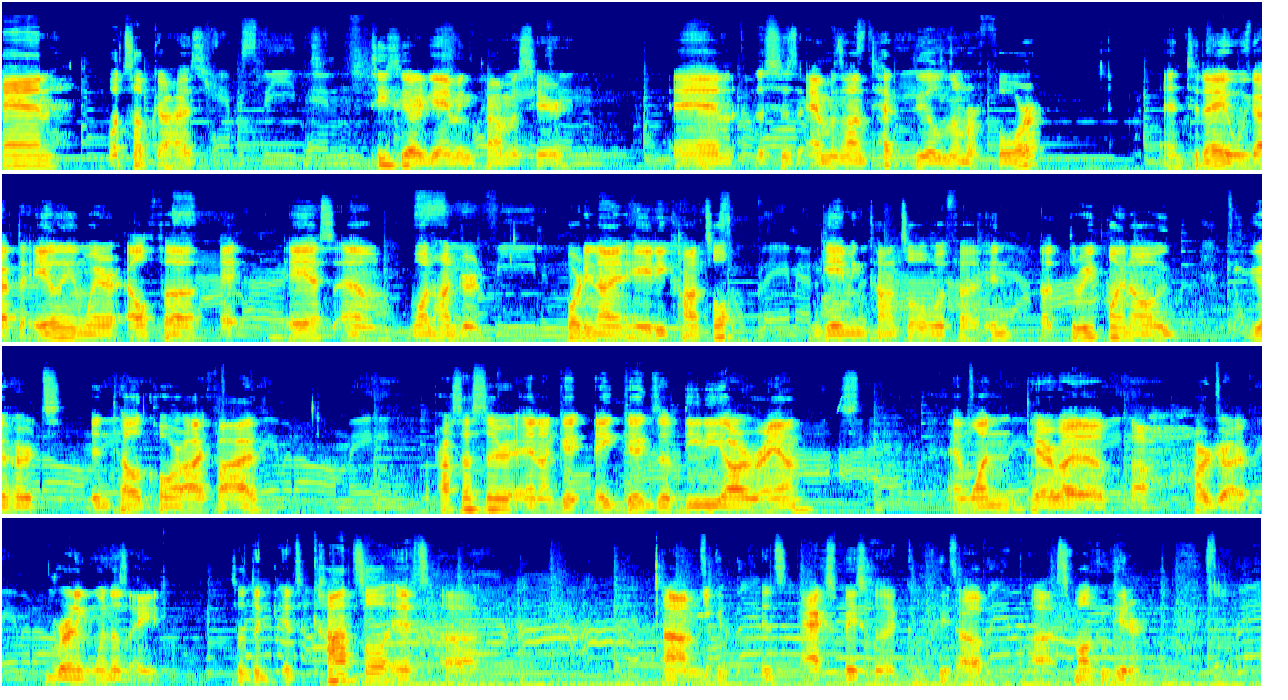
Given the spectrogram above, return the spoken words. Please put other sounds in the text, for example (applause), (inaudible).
And what's up guys? TCR Gaming, Thomas here. And this is Amazon Tech Deals number 4. And today we got the Alienware Alpha ASM 100 4980 console, gaming console with a, a 3.0 gigahertz Intel Core i5 processor and a 8 gigs of DDR RAM and 1 terabyte of uh, hard drive running Windows 8. So the, it's a console. It's uh, um, you can it's acts basically a computer, uh, uh, small computer,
